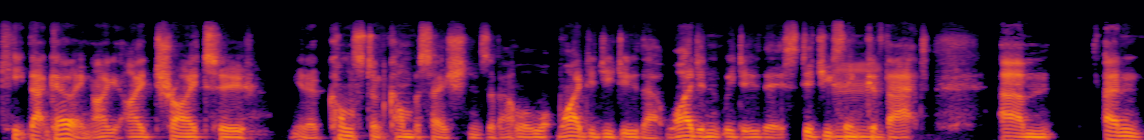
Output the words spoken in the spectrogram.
keep that going. I, I try to, you know, constant conversations about, well, why did you do that? Why didn't we do this? Did you think Mm. of that? Um, and,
